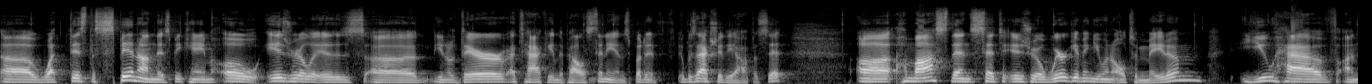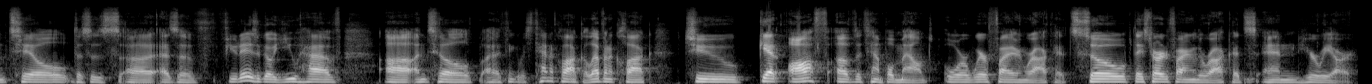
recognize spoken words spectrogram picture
uh, what this the spin on this became, oh, Israel is, uh, you know, they're attacking the Palestinians, but it, it was actually the opposite. Uh, Hamas then said to Israel, "We're giving you an ultimatum. You have until this is uh, as of a few days ago. You have uh, until I think it was ten o'clock, eleven o'clock." To get off of the Temple Mount, or we're firing rockets. So they started firing the rockets, and here we are.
